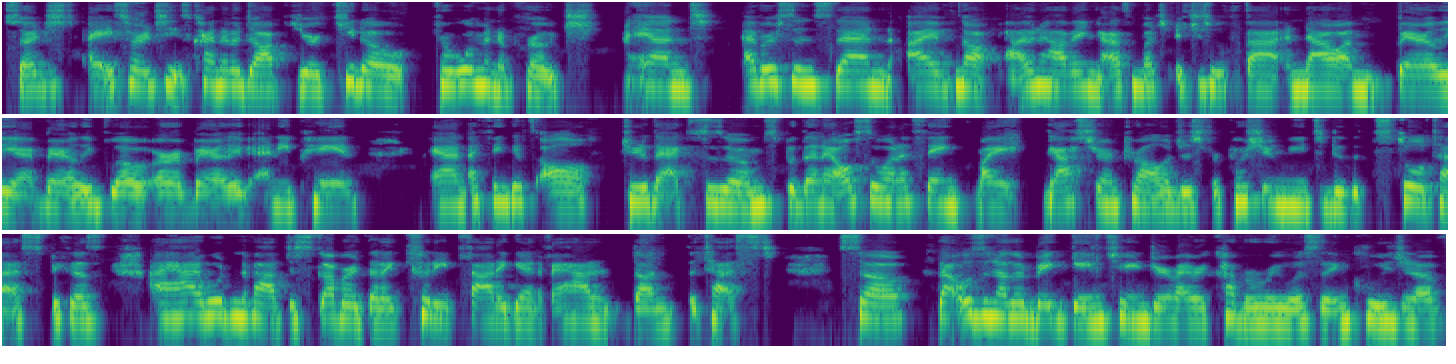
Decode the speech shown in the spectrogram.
So I just I started to kind of adopt your keto for women approach. And ever since then, I've not I've been having as much issues with that, and now I'm barely barely bloat or barely have any pain. And I think it's all due to the exosomes. But then I also want to thank my gastroenterologist for pushing me to do the stool test because I had, wouldn't have discovered that I could eat fat again if I hadn't done the test. So that was another big game changer. My recovery was the inclusion of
